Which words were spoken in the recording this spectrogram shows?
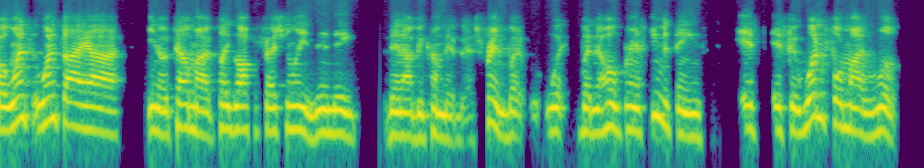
but once once I uh you know tell them I play golf professionally, and then they then I become their best friend. But what but in the whole grand scheme of things, if if it wasn't for my look,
